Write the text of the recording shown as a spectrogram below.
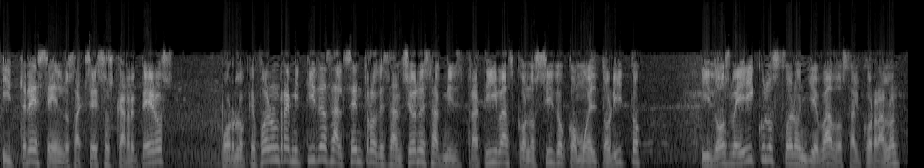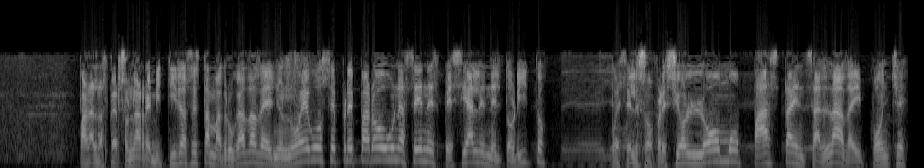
y 13 en los accesos carreteros, por lo que fueron remitidas al Centro de Sanciones Administrativas conocido como El Torito, y dos vehículos fueron llevados al corralón. Para las personas remitidas esta madrugada de Año Nuevo se preparó una cena especial en El Torito, pues se les ofreció lomo, pasta, ensalada y ponche.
